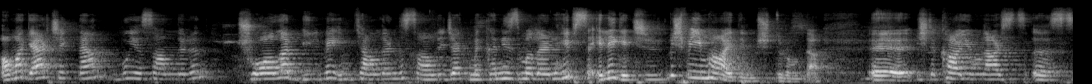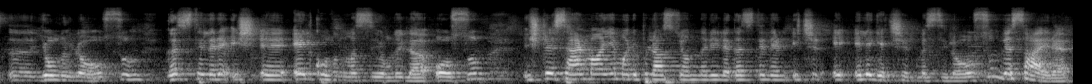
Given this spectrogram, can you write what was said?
Ama gerçekten bu insanların çoğalabilme imkanlarını sağlayacak mekanizmaların hepsi ele geçirilmiş ve imha edilmiş durumda. Ee, işte kayyumlar e, e, yoluyla olsun, gazetelere eş- e, el konulması yoluyla olsun, işte sermaye manipülasyonlarıyla gazetelerin içir, e- ele geçirilmesiyle olsun vesaire.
